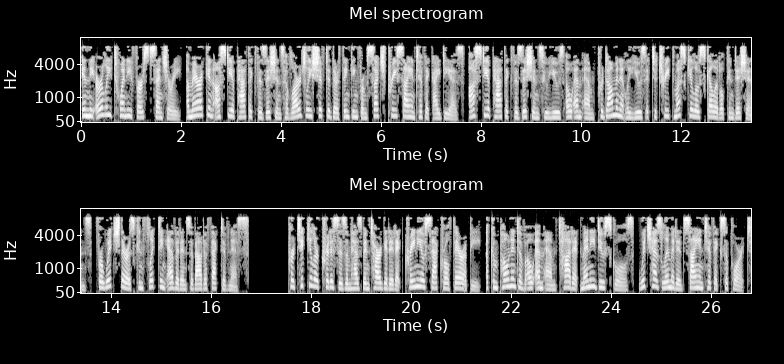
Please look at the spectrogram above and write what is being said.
In the early 21st century, American osteopathic physicians have largely shifted their thinking from such pre-scientific ideas. Osteopathic physicians who use OMM predominantly use it to treat musculoskeletal conditions, for which there is conflicting evidence about effectiveness. Particular criticism has been targeted at craniosacral therapy, a component of OMM taught at many DO schools, which has limited scientific support.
